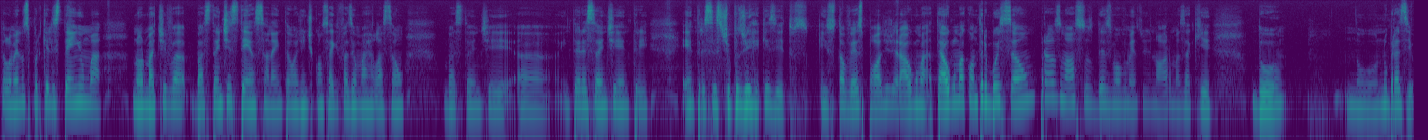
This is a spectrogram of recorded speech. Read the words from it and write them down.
pelo menos porque eles têm uma normativa bastante extensa, né? então a gente consegue fazer uma relação bastante uh, interessante entre, entre esses tipos de requisitos. Isso talvez pode gerar alguma, até alguma contribuição para os nossos desenvolvimentos de normas aqui do, no, no Brasil.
